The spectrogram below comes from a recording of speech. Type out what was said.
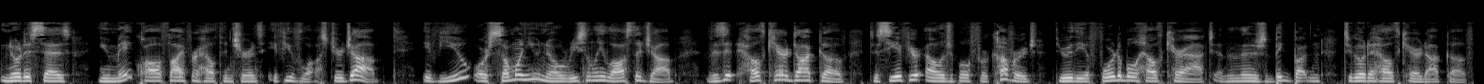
notice says you may qualify for health insurance if you've lost your job. If you or someone you know recently lost a job, visit healthcare.gov to see if you're eligible for coverage through the Affordable Health Care Act, and then there's a big button to go to healthcare.gov.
